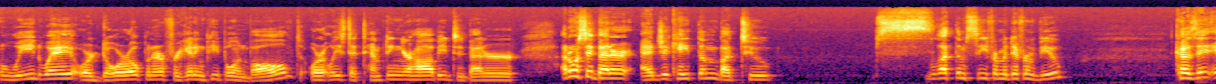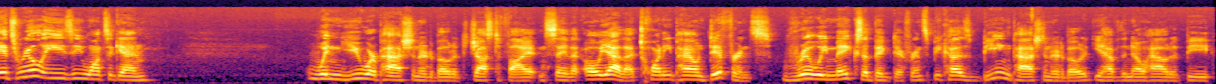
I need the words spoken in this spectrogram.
leadway or door opener for getting people involved, or at least attempting your hobby to better, I don't want to say better educate them, but to let them see from a different view. Because it's real easy, once again, when you are passionate about it, to justify it and say that, oh, yeah, that 20 pound difference really makes a big difference because being passionate about it, you have the know how to be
